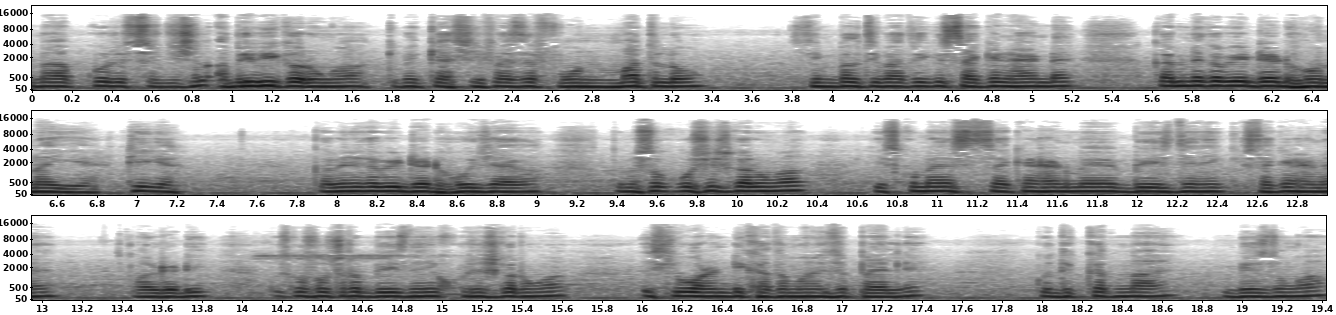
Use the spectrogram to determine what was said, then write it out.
मैं आपको सजेशन अभी भी करूँगा कि मैं कैशीफाई से फ़ोन मत लो। सिंपल सी बात है कि सेकेंड हैंड है। कभी ना कभी डेड होना ही है, ठीक है? कभी ना कभी डेड हो ही जाएगा। तो मैं इसको कोशिश करूँगा कि इसको मैं सेकेंड हैंड में बेच देने की सेकेंड हैंड है ऑलरेडी इसको सोच रहा बेच देने की कोशिश करूँगा। इसकी वारंटी ख़त्म होने से पहले कोई दिक्कत ना आए, बेच दूँगा।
